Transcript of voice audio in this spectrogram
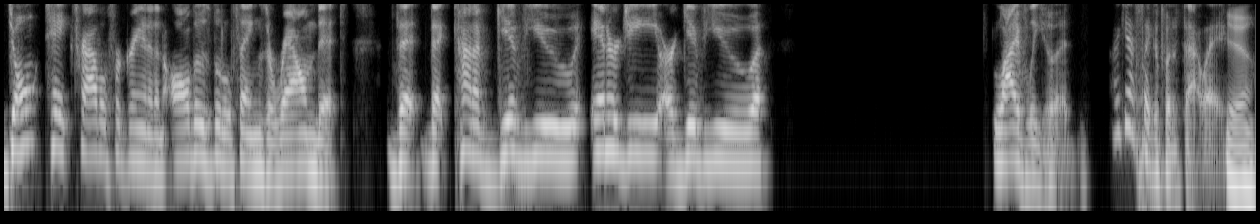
don't take travel for granted and all those little things around it that that kind of give you energy or give you livelihood. I guess I could put it that way. yeah. You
